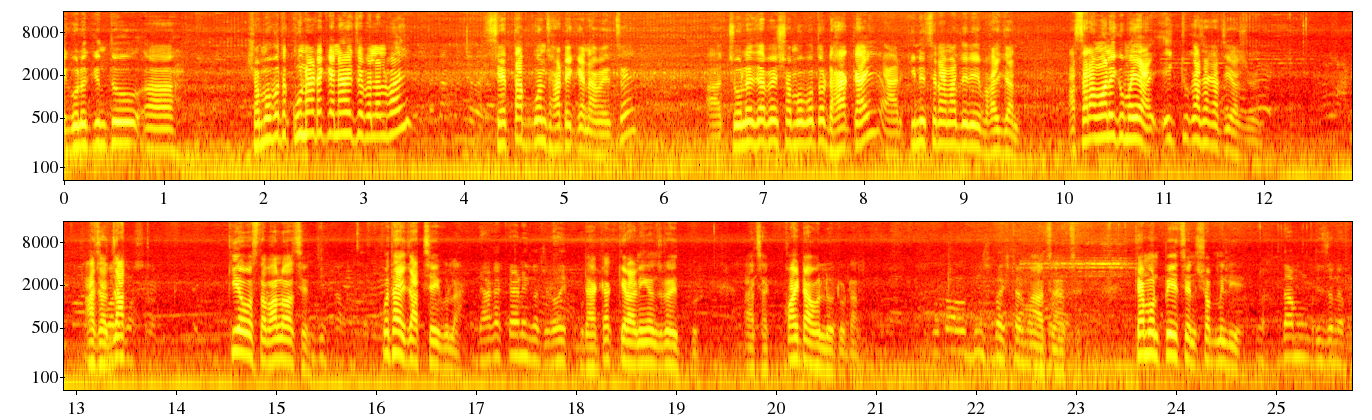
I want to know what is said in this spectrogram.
এগুলো কিন্তু সম্ভবত কোন হাটে কেনা হয়েছে বেলাল ভাই? সেতাবগঞ্জ হাটে কেনা হয়েছে। আর চলে যাবে সম্ভবত ঢাকায় আর কিনেছেন আমাদের এই ভাইজান। আসসালামু আলাইকুম ভাইয়া একটু কাছাকাছি আসবেন। আচ্ছা যা কি অবস্থা? ভালো আছেন? কোথায় যাচ্ছে এগুলা? ঢাকা কেরানীগঞ্জ রোহিত ঢাকা কেরানীগঞ্জ রোহিতপুর। আচ্ছা কয়টা হলো টোটাল টোটাল বিশ বাইশটার আচ্ছা আচ্ছা। কেমন পেয়েছেন সব মিলিয়ে? দাম রিজনেবল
